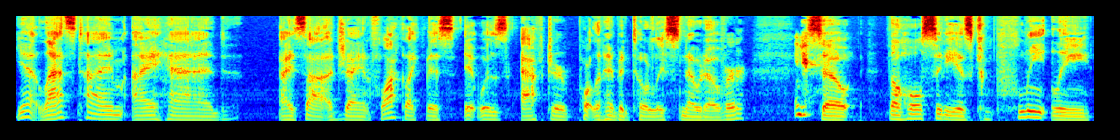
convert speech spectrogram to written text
Yeah, last time I had I saw a giant flock like this, it was after Portland had been totally snowed over. so the whole city is completely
